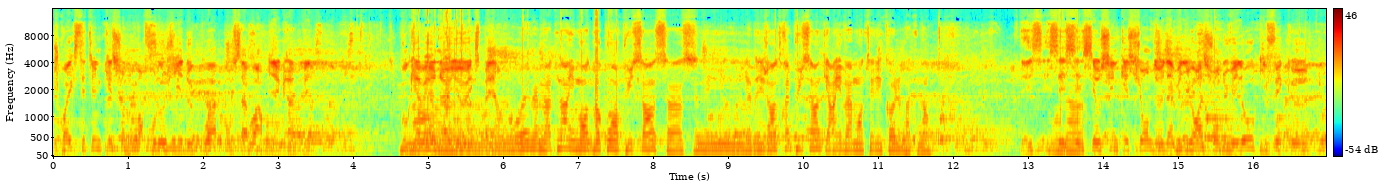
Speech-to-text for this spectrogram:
Je croyais que c'était une question de morphologie et de poids pour savoir bien grimper. Vous qui avez un œil expert. Oui, mais maintenant, ils montent beaucoup en puissance. c'est- Il y a des gens très puissants qui arrivent à monter l'école maintenant. C'est- aussi une question d'amélioration du vélo qui fait que.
